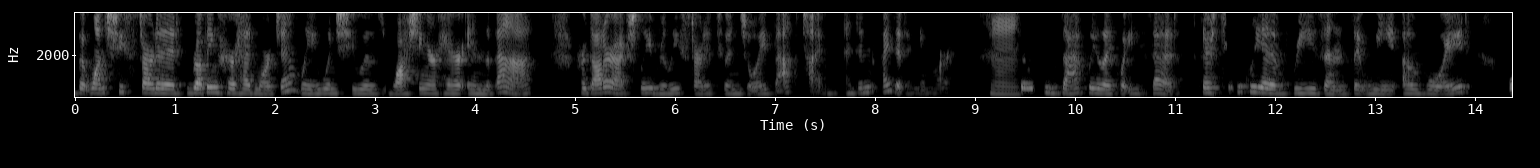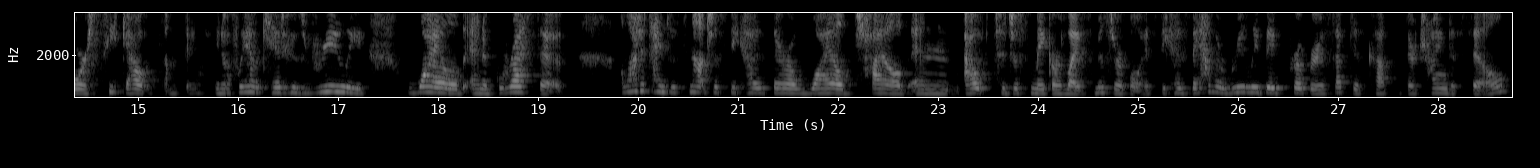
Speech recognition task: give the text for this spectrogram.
But once she started rubbing her head more gently when she was washing her hair in the bath, her daughter actually really started to enjoy bath time and didn't fight it anymore. Hmm. So, exactly like what you said, there's typically a reason that we avoid or seek out something. You know, if we have a kid who's really wild and aggressive, a lot of times it's not just because they're a wild child and out to just make our lives miserable. It's because they have a really big proprioceptive cup that they're trying to fill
